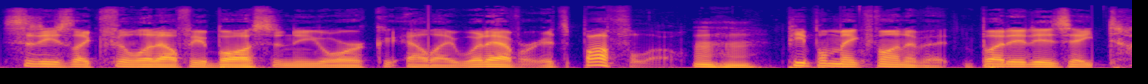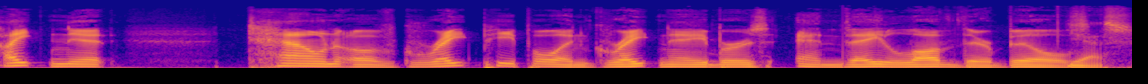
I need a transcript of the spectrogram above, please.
cities like Philadelphia, Boston, New York, L.A., whatever. It's Buffalo. Mm-hmm. People make fun of it, but it is a tight knit town of great people and great neighbors, and they love their Bills. Yes.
